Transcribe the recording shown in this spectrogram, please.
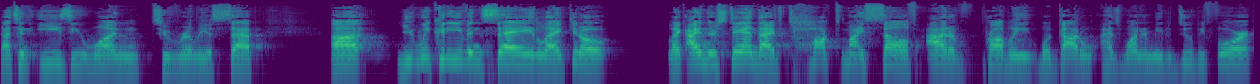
That's an easy one to really accept. Uh, you, we could even say, like, you know, like I understand that I've talked myself out of probably what God has wanted me to do before,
